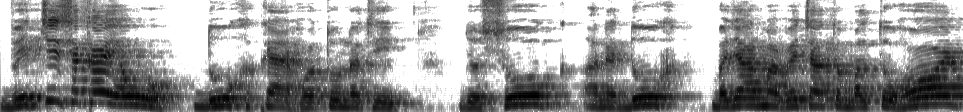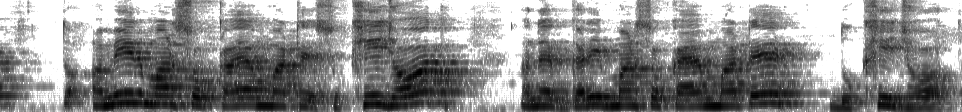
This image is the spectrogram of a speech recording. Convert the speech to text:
વેચી શકાય એવું દુઃખ ક્યાંય હોતું નથી. જો સુખ અને દુઃખ બજારમાં વેચાતું મળતું હોય, તો અમીર માણસો કાયમ માટે સુખી જ હોત અને ગરીબ માણસો કાયમ માટે દુઃખી જ હોત.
